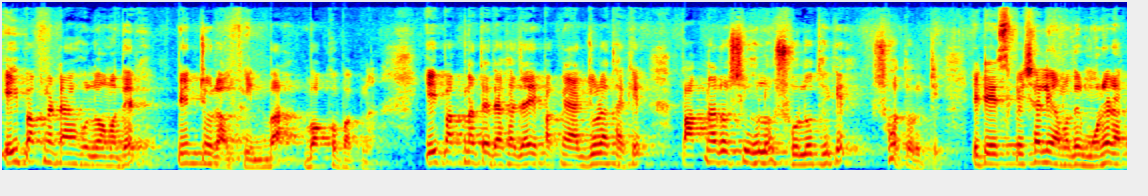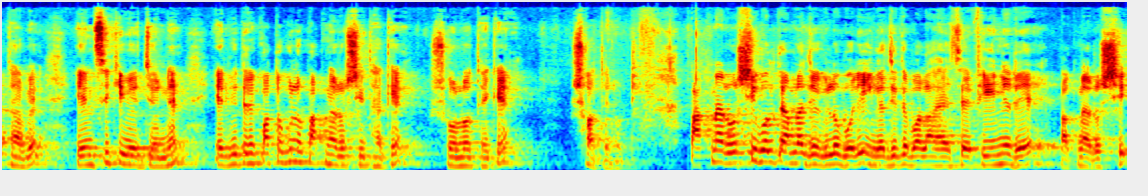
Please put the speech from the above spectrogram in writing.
এই পাখনাটা হলো আমাদের পেকটোরাল ফিন বা বক্ষ পাখনা। এই পাখনাতে দেখা যায়, এই পাখনা এক জোড়া থাকে। পাখনা রশ্মি হলো ষোলো থেকে সতেরোটি। এটা স্পেশালি আমাদের মনে রাখতে হবে এমসিকিউ এর জন্যে। এর ভিতরে কতগুলো পাখনা রশ্মি থাকে? ষোলো থেকে সতেরোটি। পাখনা রশ্মি বলতে আমরা যেগুলো বলি, ইংরেজিতে বলা হয়েছে ফিন রে পাখনা রশ্মি।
